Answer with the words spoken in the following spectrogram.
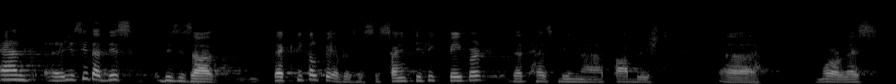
And uh, you see that this, this is a technical paper, it's a scientific paper that has been uh, published uh, more or less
